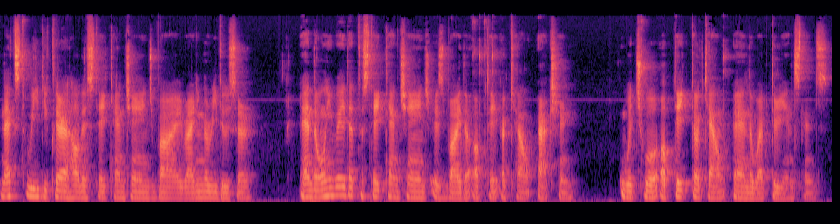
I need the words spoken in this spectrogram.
Next, we declare how this state can change by writing a reducer and the only way that the state can change is by the update account action, which will update the account and the Web3 instance.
